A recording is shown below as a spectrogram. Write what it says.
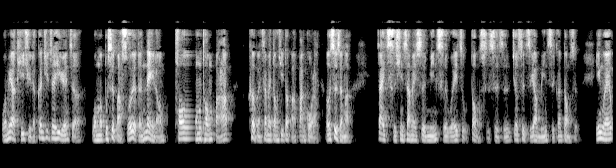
我们要提取的，根据这些原则，我们不是把所有的内容通通把它课本上面东西都把它搬过来，而是什么？在词性上面是名词为主，动词次之，就是只要名词跟动词。因为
